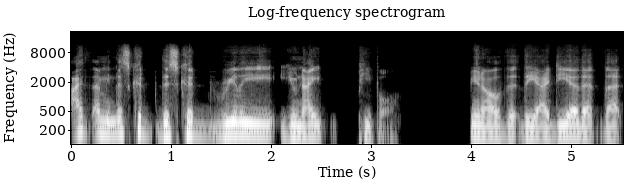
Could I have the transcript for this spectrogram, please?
I I mean this could this could really unite people. You know, the the idea that that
